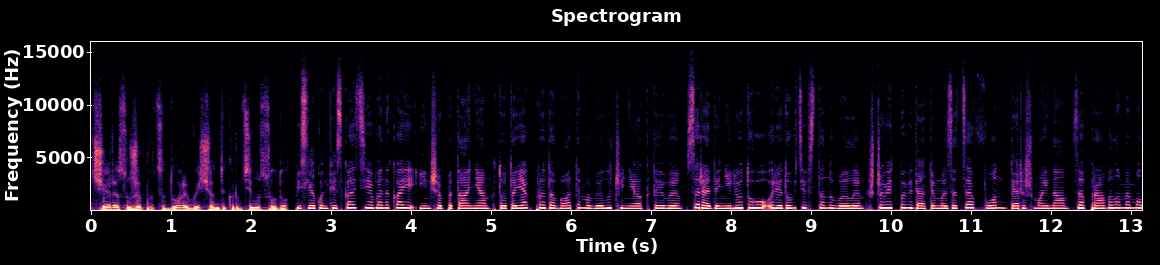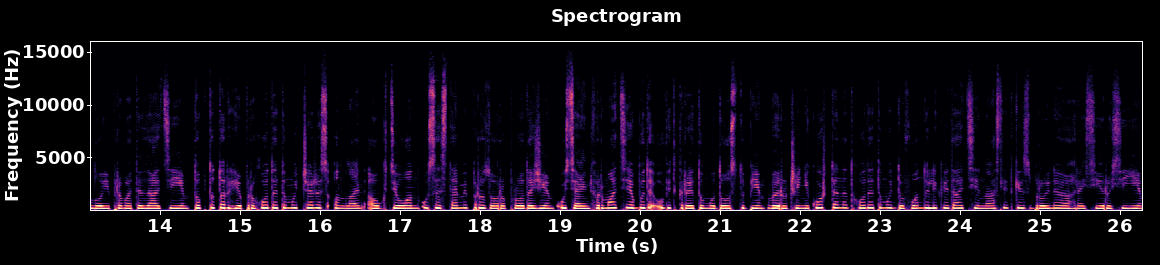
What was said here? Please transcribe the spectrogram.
через уже процедури Вищого антикорупційного суду. Після конфіскації виникає інше питання: хто та як продаватиме вилучені активи. Всередині лютого урядовці встановили, що відповідатиме за це фонд держмайна за правилами малої приватизації, тобто торги проходитимуть через онлайн аукціон у системі Прозоро продажі. Уся інформація буде у відкритому доступі. Виручені кошти надходитимуть до фонду ліквідації наслідків збройної агресії Росії.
